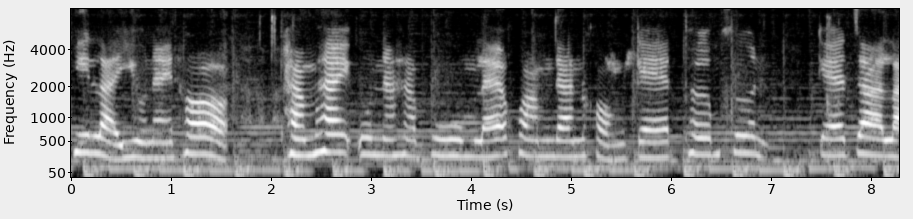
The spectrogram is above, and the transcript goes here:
ที่ไหลอยู่ในท่อ ทำให้อุณหภูมิและความดันของแก๊สเพิ่มขึ้น แก๊สจะไหล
